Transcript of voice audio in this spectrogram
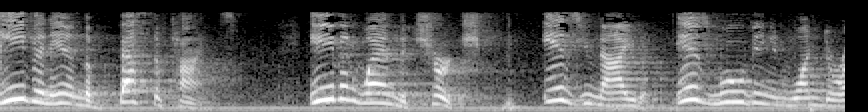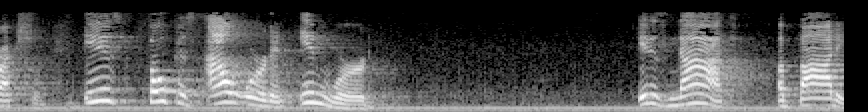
even in the best of times, even when the church is united, is moving in one direction, is focused outward and inward, it is not a body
